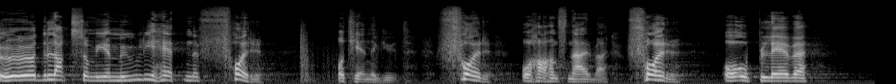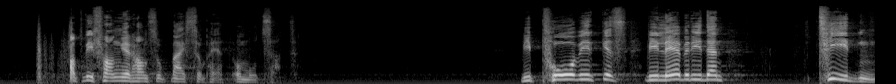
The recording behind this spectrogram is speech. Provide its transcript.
ødelagt så mye mulighetene for å tjene Gud. For å ha hans nærvær. For å oppleve at vi fanger hans oppmerksomhet, og motsatt. Vi påvirkes, vi lever i den tiden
